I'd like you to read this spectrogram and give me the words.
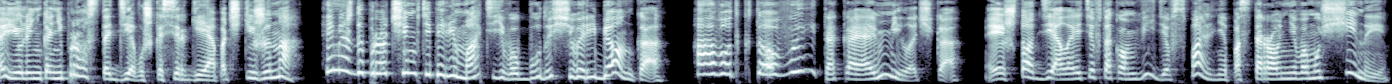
«Юленька не просто девушка Сергея, а почти жена. И, между прочим, теперь и мать его будущего ребенка. А вот кто вы такая милочка?» «И что делаете в таком виде в спальне постороннего мужчины?»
